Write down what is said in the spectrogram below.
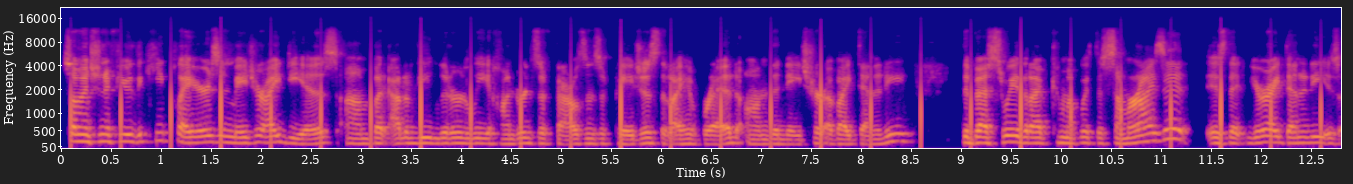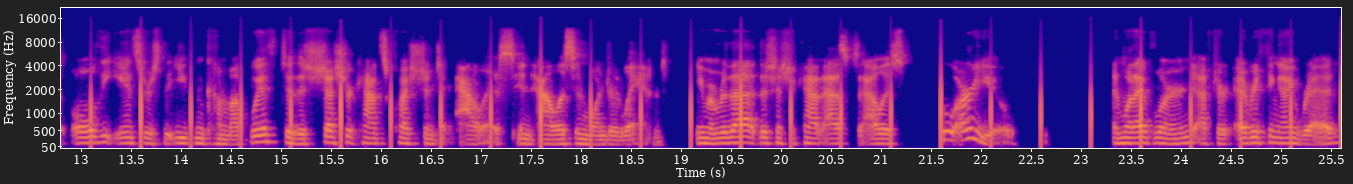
So I mentioned a few of the key players and major ideas, um, but out of the literally hundreds of thousands of pages that I have read on the nature of identity, the best way that I've come up with to summarize it is that your identity is all the answers that you can come up with to the Cheshire Cat's question to Alice in Alice in Wonderland. You remember that? The Cheshire Cat asks Alice, Who are you? And what I've learned after everything I read,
